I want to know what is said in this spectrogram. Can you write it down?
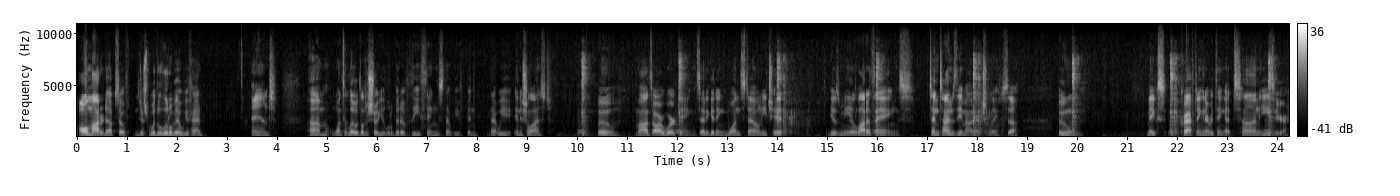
All modded up, so just with a little bit we've had. And um, once it loads, I'll just show you a little bit of the things that we've been that we initialized. Boom, mods are working. Instead of getting one stone each hit, gives me a lot of things, ten times the amount actually. So, boom, makes crafting and everything a ton easier.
